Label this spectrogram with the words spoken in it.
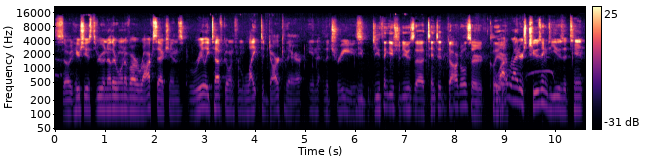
So here she is through another one of our rock sections. Really tough going from light to dark there in the You, trees. do you think you should use uh, tinted goggles or clear? A lot of riders choosing to use a tint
